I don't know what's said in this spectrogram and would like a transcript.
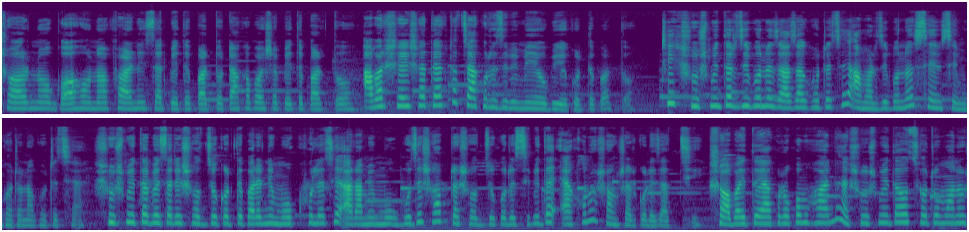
স্বর্ণ, গহনা ফার্নিচার পেতে পারতো টাকা পয়সা পেতে পারতো। আবার সেই সাথে একটা চাকরিজীবী মেয়েও বিয়ে করতে পারতো। ঠিক সুস্মিতার জীবনে যা যা ঘটেছে, আমার জীবনেও সেম সেম ঘটনা ঘটেছে। সুস্মিতা বেচারি সহ্য করতে পারেনি, মুখ খুলেছে আর আমি মুখ বুঝে সবটা সহ্য করেছি, বিদায় এখনও সংসার করে যাচ্ছি। সবাই তো একরকম হয় না? সুস্মিতাও ছোট মানুষ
